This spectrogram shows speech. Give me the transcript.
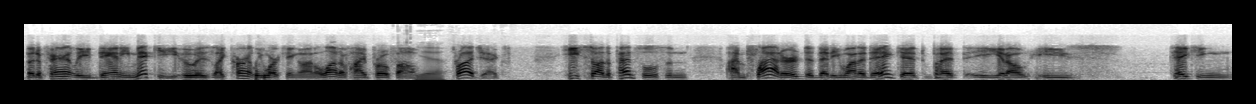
but apparently Danny Miki, who is like currently working on a lot of high-profile yeah. projects, he saw the pencils and I'm flattered that he wanted to ink it, but you know he's taking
